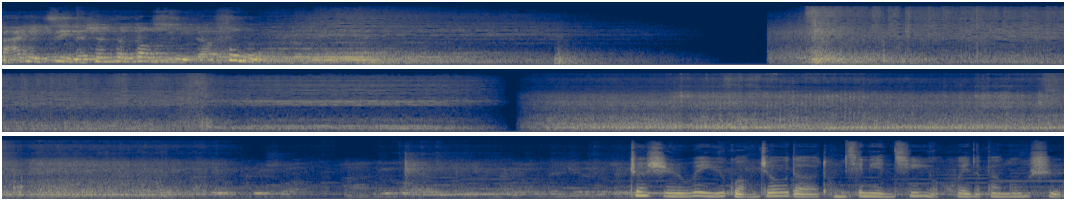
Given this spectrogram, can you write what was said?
把你自己的身份告诉你的父母。这是位于广州的同性恋亲友会的办公室。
